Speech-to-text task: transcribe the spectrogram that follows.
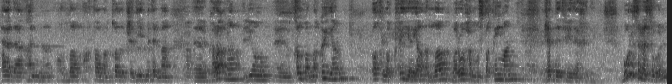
هذا عنا والله أعطانا قلب شديد مثل ما آه، قرأنا اليوم قلبا نقيا. أخلق في يا الله وروحا مستقيما جدد في داخلي. بولس الرسول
